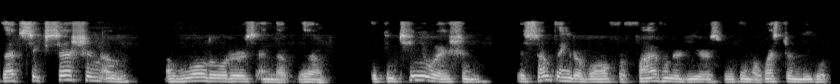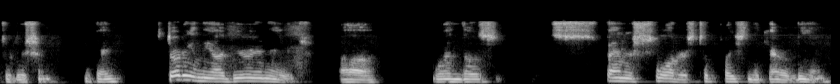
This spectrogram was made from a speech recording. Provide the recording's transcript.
that succession of, of world orders and the, the, the continuation is something that evolved for 500 years within a Western legal tradition. Okay, starting in the Iberian Age, uh, when those Spanish slaughters took place in the Caribbean,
